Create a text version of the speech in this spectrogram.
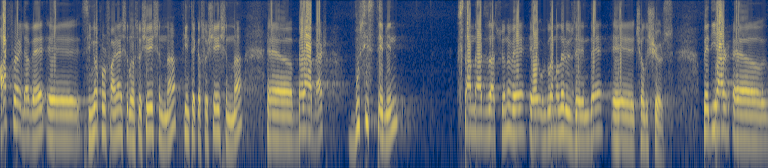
AFRA'yla ve e, Singapore Financial Association'la, Fintech Association'la e, beraber bu sistemin standartizasyonu ve e, uygulamaları üzerinde e, çalışıyoruz. Ve diğer e,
